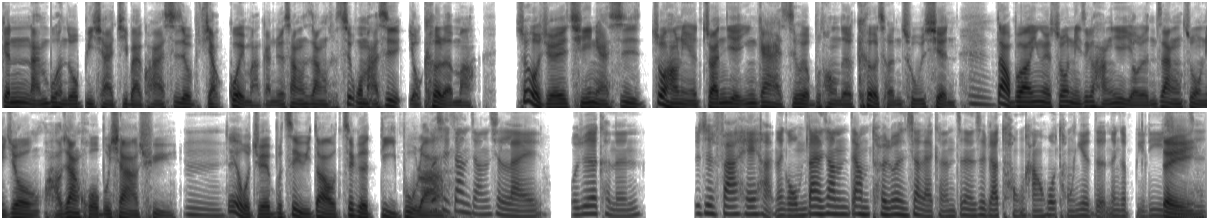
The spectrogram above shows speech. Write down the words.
跟南部很多比起来，几百块还是比较贵嘛，感觉上是这样子。是我们还是有客人嘛。所以我觉得，其实你还是做好你的专业，应该还是会有不同的课程出现。嗯，倒不要因为说你这个行业有人这样做，你就好像活不下去。嗯，对，我觉得不至于到这个地步啦。而且这样讲起来，我觉得可能就是发黑函那个，我们当然像这样推论下来，可能真的是比较同行或同业的那个比例其实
